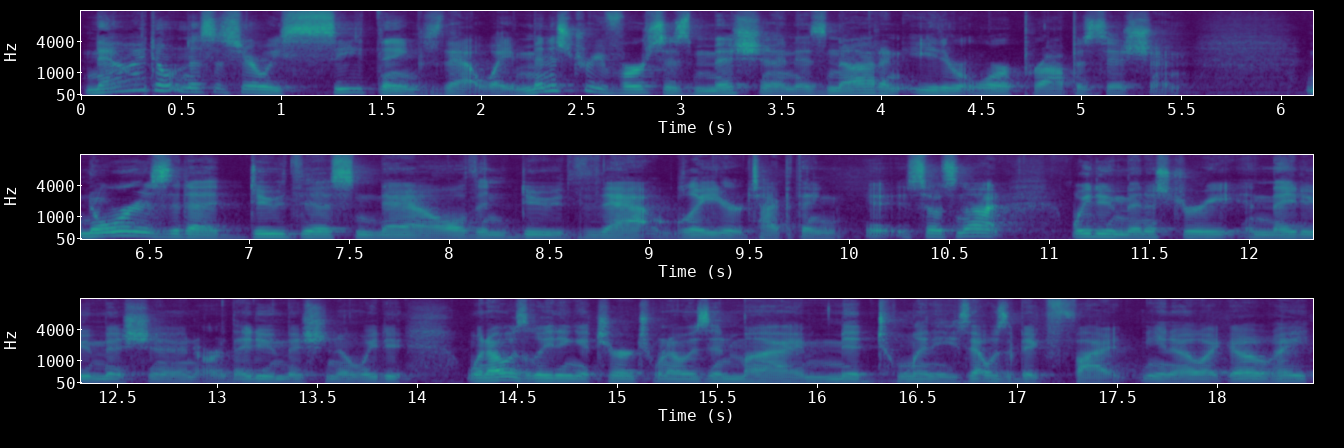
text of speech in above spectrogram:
Now, I don't necessarily see things that way. Ministry versus mission is not an either or proposition nor is it a do this now, then do that later type of thing. So it's not we do ministry and they do mission or they do mission and we do. When I was leading a church when I was in my mid 20s, that was a big fight. You know, like, oh, hey,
